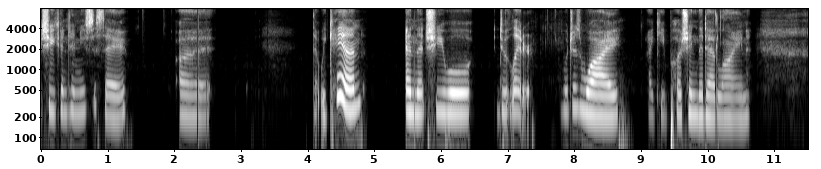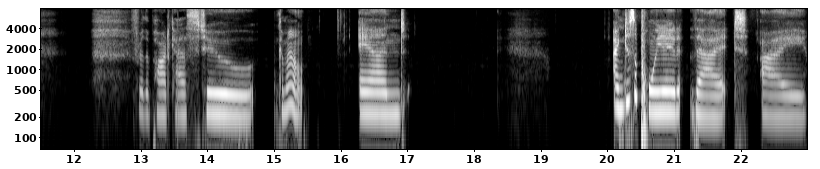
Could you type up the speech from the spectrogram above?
she continues to say uh, that we can and that she will do it later, which is why I keep pushing the deadline for the podcast to come out. And I'm disappointed that I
